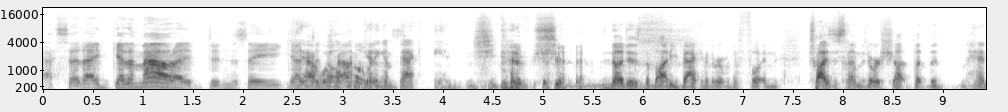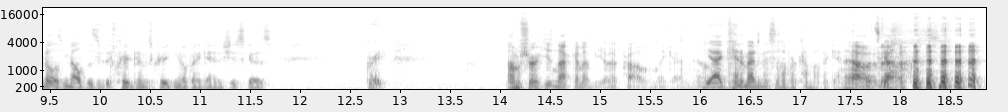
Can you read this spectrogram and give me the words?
I said I'd get him out. I didn't say he got yeah, to well, travel I'm getting him back in. And she kind of sh- nudges the body back into the room with a foot and tries to slam the door shut, but the handle is melted as it creak- comes creaking open again. And she just goes, "Great, I'm sure he's not gonna be a problem again. He'll- yeah, I can't imagine this will ever come up again. No, Let's no. go."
